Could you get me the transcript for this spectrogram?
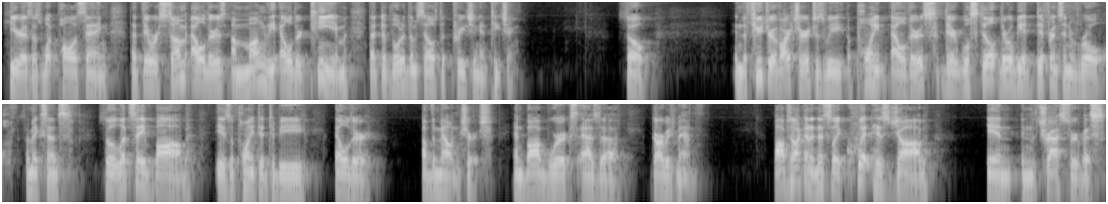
here, as, as what Paul is saying, that there were some elders among the elder team that devoted themselves to preaching and teaching. So, in the future of our church, as we appoint elders, there will still there will be a difference in role. Does that make sense? So let's say Bob is appointed to be elder of the mountain church, and Bob works as a garbage man. Bob's not going to necessarily quit his job in, in the trash service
